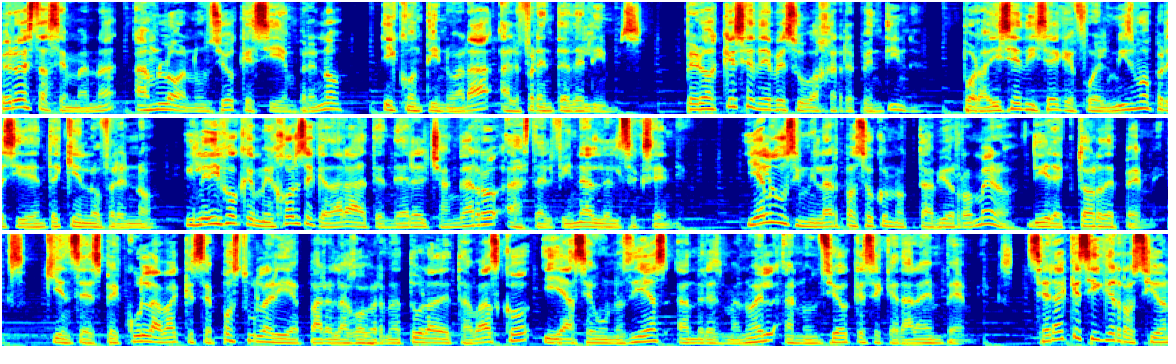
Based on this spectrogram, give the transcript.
Pero esta semana, AMLO anunció que siempre no, y continuará al frente del IMSS. ¿Pero a qué se debe su baja repentina? Por ahí se dice que fue el mismo presidente quien lo frenó, y le dijo que mejor se quedara a atender el changarro hasta el final del sexenio. Y algo similar pasó con Octavio Romero, director de Pemex, quien se especulaba que se postularía para la gobernatura de Tabasco y hace unos días Andrés Manuel anunció que se quedará en Pemex. ¿Será que sigue Rocío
